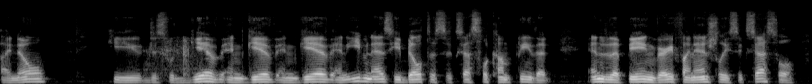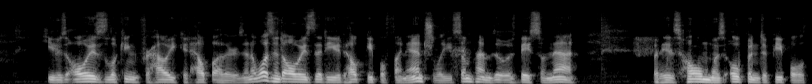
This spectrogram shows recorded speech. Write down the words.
I know. He just would give and give and give. And even as he built a successful company that ended up being very financially successful, he was always looking for how he could help others. And it wasn't always that he would help people financially. Sometimes it was based on that. But his home was open to people.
